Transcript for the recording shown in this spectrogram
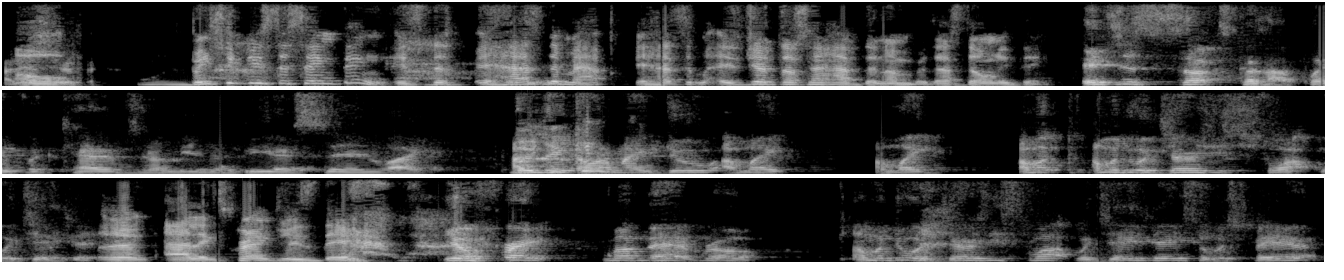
I didn't see Oh, the pants. Basically it's the same thing. It's the it has the map. It has the, it just doesn't have the number. That's the only thing. It just sucks because I play for Cavs and I'm in the BSN. Like, But I think can- what I might do, I might, I might, I'm gonna, I'm gonna do a jersey swap with JJ. Uh, Alex Franklin's there. Yo, Frank, my bad, bro. I'm gonna do a jersey swap with JJ so it's fair.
